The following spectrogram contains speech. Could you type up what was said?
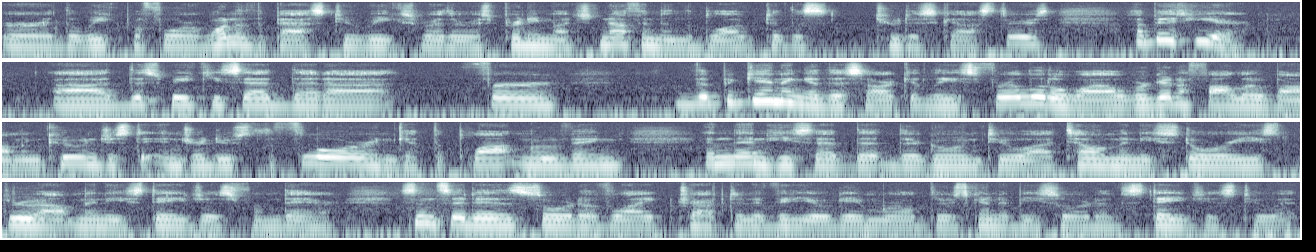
or the week before, one of the past two weeks where there was pretty much nothing in the blog to this to discuss. There's a bit here. Uh, this week he said that uh, for the beginning of this arc, at least for a little while, we're going to follow Bam and Khun just to introduce the floor and get the plot moving. And then he said that they're going to uh, tell many stories throughout many stages from there. Since it is sort of like trapped in a video game world, there's going to be sort of stages to it.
